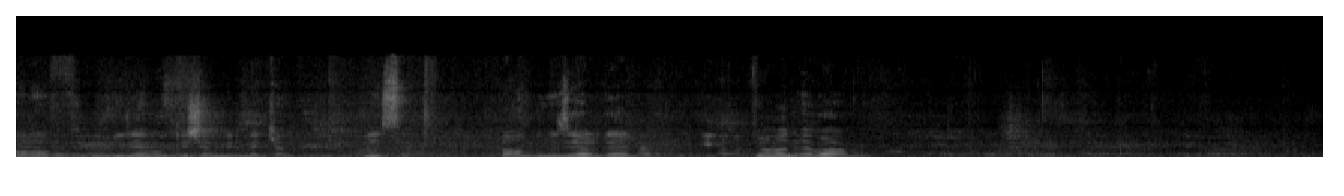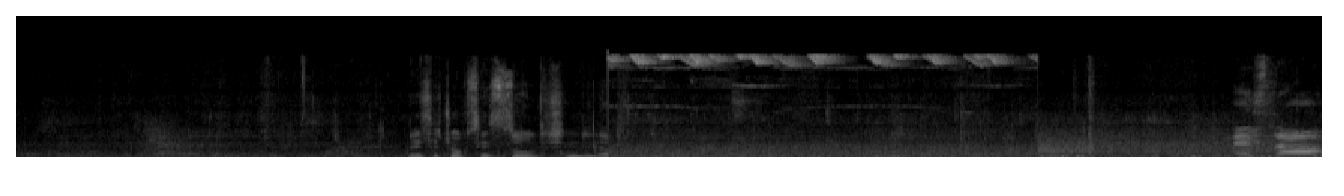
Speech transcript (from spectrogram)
Oh, yine muhteşem bir mekan. Neyse. Kaldığımız yerden yola devam. Neyse çok sessiz oldu şimdi. Esra.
